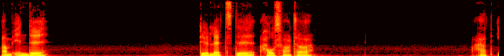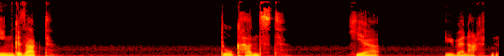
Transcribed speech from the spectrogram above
Am Ende der letzte Hausvater hat ihm gesagt, du kannst hier übernachten.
